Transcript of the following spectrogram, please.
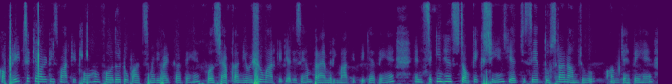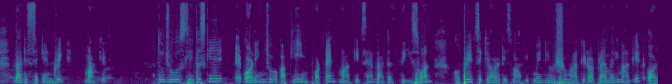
कॉपरेट सिक्योरिटीज मार्केट को हम फर्दर टू पार्ट्स में डिवाइड करते हैं। फ़र्स्ट है आपका न्यू इशू मार्केट या जिसे हम प्राइमरी मार्केट भी कहते हैं एंड सेकेंड है स्टॉक एक्सचेंज या जिसे दूसरा नाम जो हम कहते हैं दैट इज़ सेकेंडरी मार्केट तो जो सिलेबस के अकॉर्डिंग जो आपकी इंपॉर्टेंट मार्केट्स हैं that is these one corporate securities market में न्यू इशू मार्केट और प्राइमरी मार्केट और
